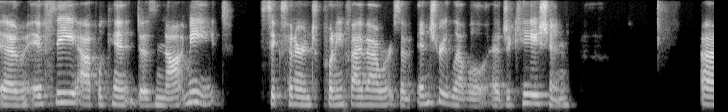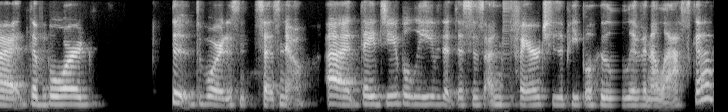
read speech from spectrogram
Um, if the applicant does not meet 625 hours of entry level education, uh, the board the, the board is, says no. Uh, they do believe that this is unfair to the people who live in Alaska,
